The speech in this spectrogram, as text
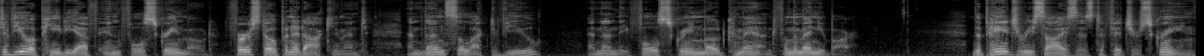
To view a PDF in full screen mode, first open a document and then select View and then the full screen mode command from the menu bar. The page resizes to fit your screen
